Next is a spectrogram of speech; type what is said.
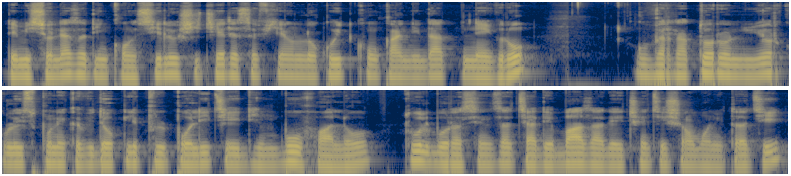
demisionează din Consiliu și cere să fie înlocuit cu un candidat negru. Guvernatorul New Yorkului spune că videoclipul poliției din Buffalo tulbură senzația de bază a decenței și a umanității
